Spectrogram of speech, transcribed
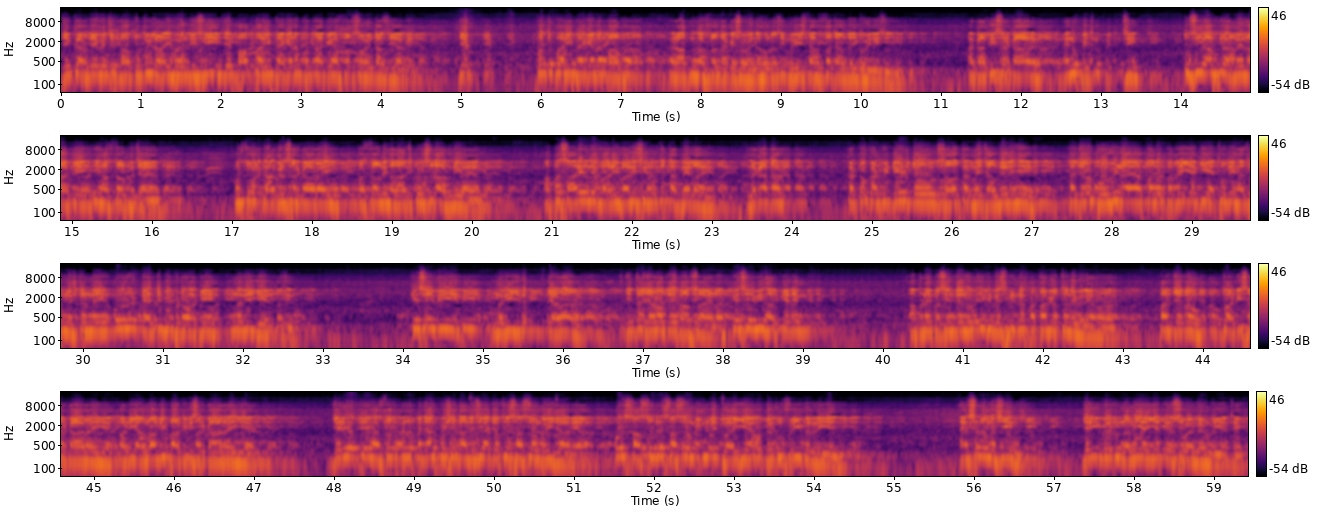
ਜੇ ਘਰ ਦੇ ਵਿੱਚ ਬਾਪ ਪੁੱਤ ਦੀ ਲੜਾਈ ਹੋ ਜਾਂਦੀ ਸੀ, ਜੇ ਬਾਪ ਭਾਰੀ ਪੈ ਗਿਆ ਤਾਂ ਪੁੱਤ ਆ ਕੇ ਹਸਪਤਾਲ ਸੌ ਜਾਂਦਾ ਸੀ ਆ ਜੇ ਪੁੱਤ ਭਾਰੀ ਪੈ ਗਿਆ ਤਾਂ ਬਾਪ ਰਾਤ ਨੂੰ ਹਸਪਤਾਲ ਜਾ ਕੇ ਸੌ ਜਾਂਦਾ ਹੁੰਦਾ ਸੀ, ਮਰੀਜ਼ ਤਾਂ ਹਸਪਤਾਲ ਜਾਂਦਾ ਹੀ ਕੋਈ ਨਹੀਂ ਸੀ। ਅਕਾਲੀ ਸਰਕਾਰ ਇਹਨੂੰ ਵਿੱਚ ਸੀ। ਤੁਸੀਂ ਆਪ ਧਰਨੇ ਲਾ ਕੇ ਇਹ ਹਸਪਤਾਲ ਪਹੁੰਚਾਇਆ। ਉਸ ਤੋਂ ਬਾਅਦ ਕਾਂਗਰਸ ਸਰਕਾਰ ਆਈ, ਹਸਪਤਾਲ ਦੇ ਹਾਲਾਤ ਕੋਈ ਸੁਧਾਰ ਨਹੀਂ ਆਇਆ। ਆਪਾਂ ਸਾਰਿਆਂ ਨੇ ਵਾਰੀ-ਵਾਰੀ ਸਿਰ ਉੱਤੇ ਧਰਨੇ ਲਾਏ। ਲਗਾਤਾਰ ਘੱਟੋ ਘੱਟ ਵੀ ਡੇਢ ਦੋ ਸਾਲ ਧਰਨੇ ਚੱਲਦੇ ਰਹੇ। ਤਾਂ ਜਦੋਂ ਕੋਵਿਡ ਆਇਆ, ਤੁਹਾਨੂੰ ਪਤਾ ਹੀ ਹੈ ਕਿ ਇੱਥੋਂ ਦੇ ਹੈਲਥ ਮਿਨਿਸਟਰ ਨੇ ਉਹਨਾਂ ਨੇ ਟੈਂਟ ਵੀ ਪਟਵਾ ਕੇ ਨਦੀ ਗੇਰਤਾ ਸੀ। ਕਿਸੇ ਵੀ ਮਰੀਜ਼ ਨੇ ਜਾਣਾ, ਜਿੱਦਾਂ ਜਾਣਾ ਉੱਥੇ ਹੀ ਵਾਪਸ ਆ ਜਾਣਾ। ਕਿਸੇ ਵੀ ਹਲਕੇ ਦੇ ਆਪਣੇ ਬਸਿੰਦੇ ਨੂੰ ਇੱਕ ਡਿਸਪਲਿਨ ਦਾ ਪਤਾ ਵੀ ਉੱਥੋਂ ਨਹੀਂ ਮਿਲਿਆ ਹੋਣਾ। ਪਰ ਜਦੋਂ ਤੁਹਾਡੀ ਸਰਕਾਰ ਆਈ ਹੈ, ਤੁਹਾਡੀ ਆਮ ਆਦਮੀ ਪਾਰਟੀ ਦੀ ਸਰਕਾਰ ਆਈ ਹੈ ਜਿਹੜੇ ਉੱਥੇ ਹਸਪਤਾਲ ਪਹਿਲਾਂ 50 ਪੇਸ਼ੈਂਟ ਆਉਂਦੇ ਸੀ, ਅੱਜ ਉੱਥੇ 700 ਮਰੀਜ਼ ਆ ਰਿਹਾ ਉਹ 700 ਦੇ 700 ਮਿੰਟ ਦੀ ਦਵਾਈ ਹੈ, ਉਹ ਬਿਲਕੁਲ ਫ੍ਰੀ ਮਿਲ ਰਹੀ ਹੈ ਜੀ। ਐਕਸਰਾ ਮਸ਼ੀਨ ਜਿਹੜੀ ਬਿਲਕੁਲ ਨਵੀਂ ਆਈ ਹੈ 300 ਐਮਐਮ ਦੀ ਇੱਥੇ।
